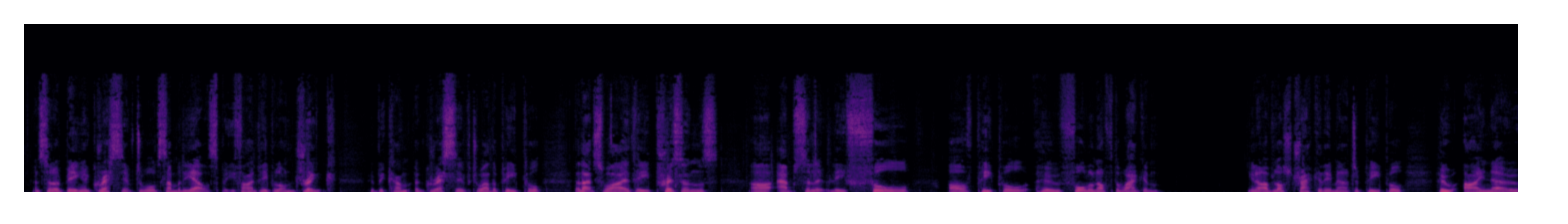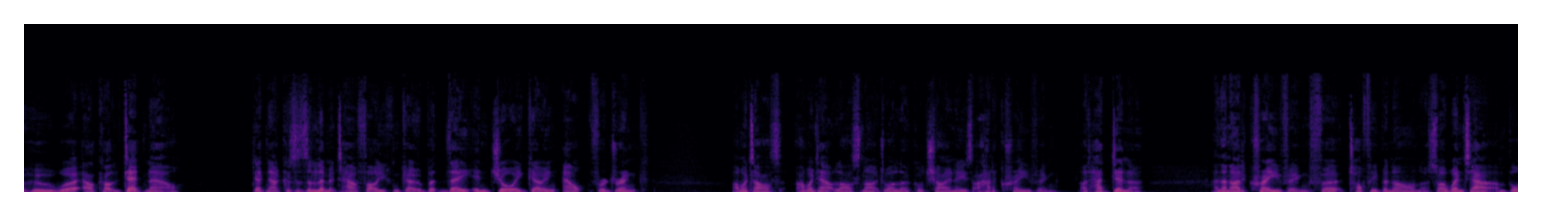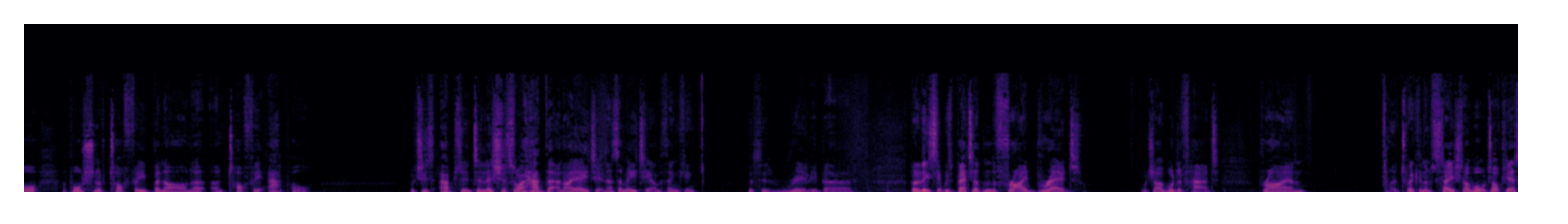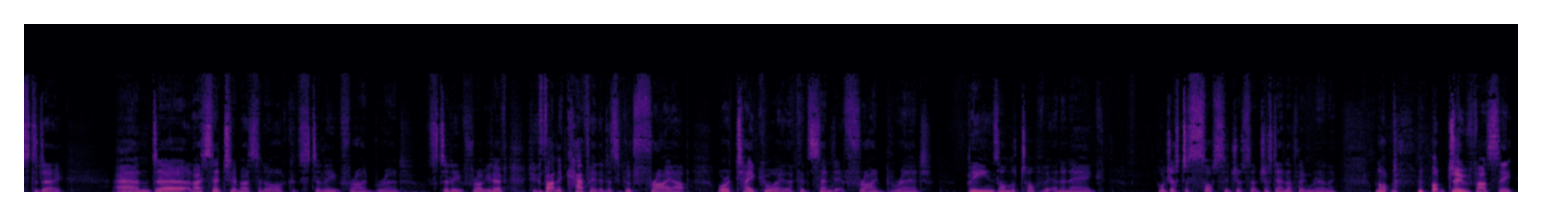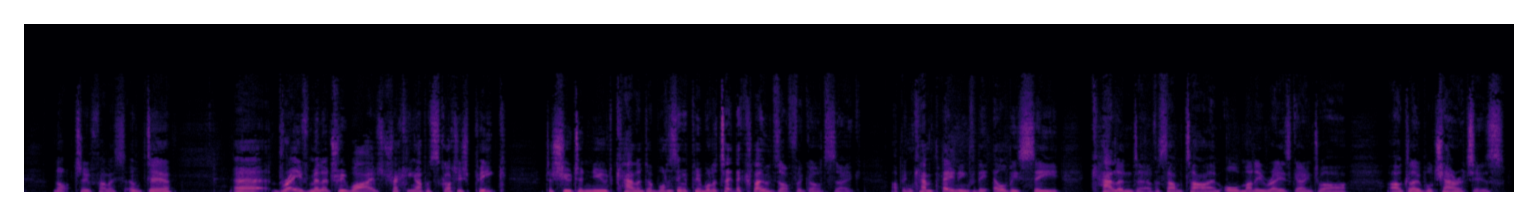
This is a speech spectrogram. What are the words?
and sort of being aggressive towards somebody else, but you find people on drink who become aggressive to other people, and that's why the prisons are absolutely full of people who've fallen off the wagon. You know, I've lost track of the amount of people who I know who were alcohol dead now, dead now because there's a limit to how far you can go, but they enjoy going out for a drink. I went out. I went out last night to our local Chinese. I had a craving. I'd had dinner, and then I had a craving for toffee banana. So I went out and bought a portion of toffee banana and toffee apple, which is absolutely delicious. So I had that and I ate it. And as I'm eating it, I'm thinking, this is really bad. But at least it was better than the fried bread, which I would have had. Brian at Twickenham Station. I walked off yesterday. And uh, and I said to him, I said, "Oh, I could still eat fried bread. Still eat fried. You know, if, if you can find a cafe that does a good fry up or a takeaway that could send it fried bread, beans on the top of it, and an egg, or just a sausage or something, just anything really. Not not too fussy, not too fussy. Oh dear. Uh, brave military wives trekking up a Scottish peak to shoot a nude calendar. What is it if people want to take their clothes off, for God's sake? I've been campaigning for the LBC calendar for some time, all money raised going to our, our global charities.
